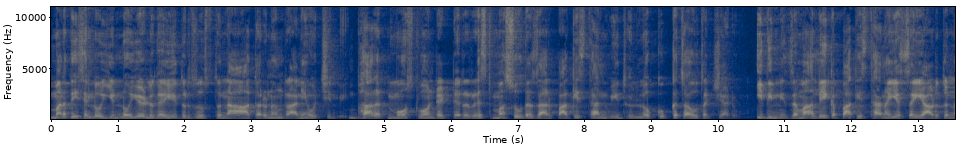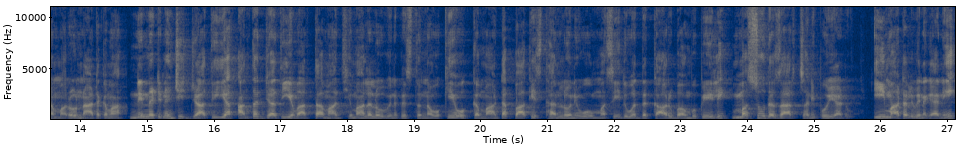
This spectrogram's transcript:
మన దేశంలో ఎన్నో ఏళ్ళుగా ఎదురుచూస్తున్న ఆ తరుణం రానే వచ్చింది. Bharat most wanted terrorist Masood Azhar Pakistan వీధుల్లో కుక్కచావు చచ్చాడు. ఇది నిజమా? లేక పాకిస్తాన్ ఐఎస్ఐ ఆడుతున్న మరో నాటకమా? నిన్నటి నుంచి జాతీయ అంతర్జాతీయ వార్తా మాధ్యమాలలో వినిపిస్తున్న ఒకే ఒక్క మాట పాకిస్తాన్లోని ఓ మసీదు వద్ద కారు బాంబు పేలి మసూద్ అజార్ చనిపోయాడు. ఈ మాటలు వినగానే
